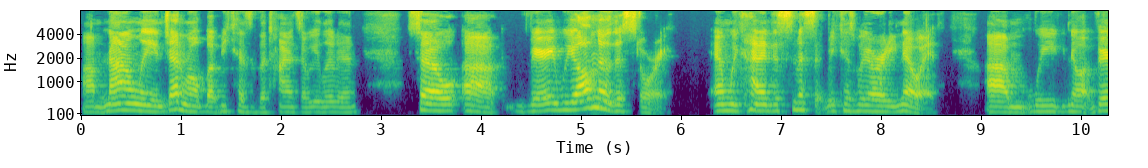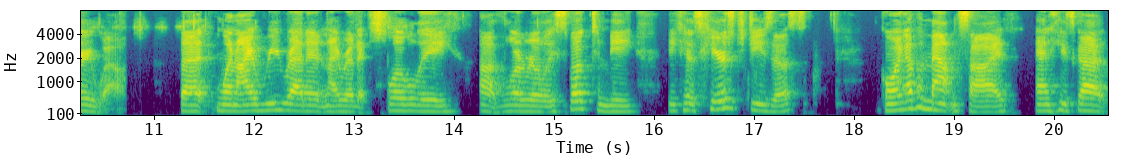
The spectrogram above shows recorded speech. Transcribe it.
um, not only in general, but because of the times that we live in. So, uh, very, we all know this story, and we kind of dismiss it because we already know it. Um, we know it very well. But when I reread it and I read it slowly, uh, the Lord really spoke to me because here's Jesus going up a mountainside, and he's got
